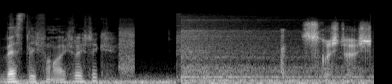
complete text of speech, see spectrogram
Westlich von euch, richtig? Ist richtig.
